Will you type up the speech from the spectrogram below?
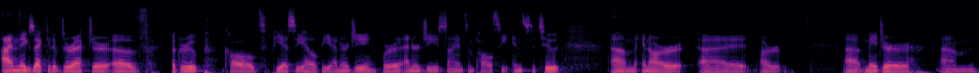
I'm the executive director of a group called PSE Healthy Energy. We're an energy science and policy institute, um, and our uh, our uh, major um,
